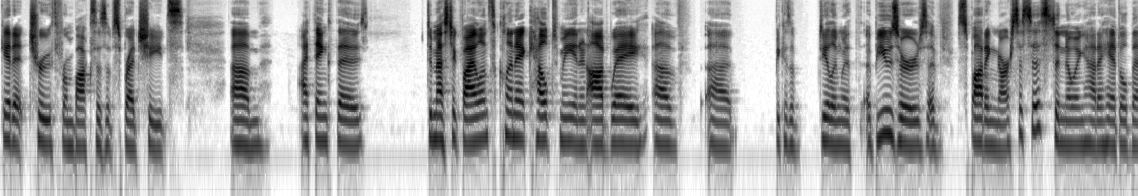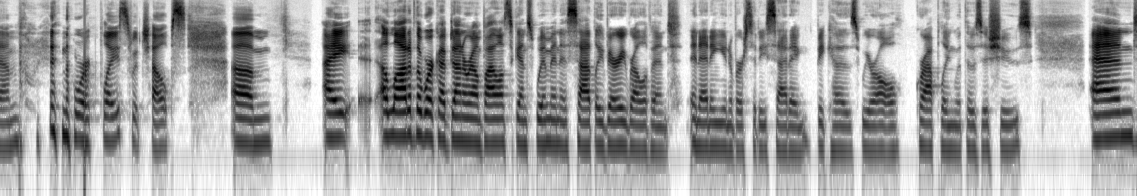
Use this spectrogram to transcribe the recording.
get at truth from boxes of spreadsheets. Um, I think the domestic violence clinic helped me in an odd way of uh, because of dealing with abusers of spotting narcissists and knowing how to handle them in the workplace which helps. Um, i a lot of the work i've done around violence against women is sadly very relevant in any university setting because we are all grappling with those issues. And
